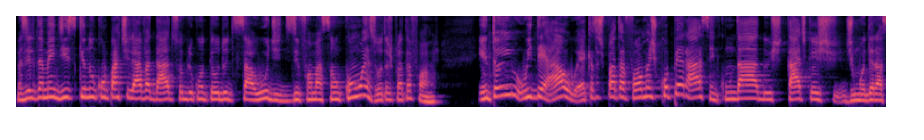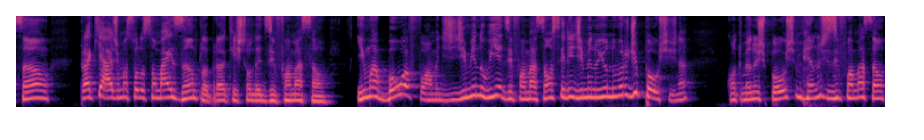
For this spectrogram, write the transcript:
mas ele também disse que não compartilhava dados sobre o conteúdo de saúde e desinformação com as outras plataformas. Então, o ideal é que essas plataformas cooperassem com dados, táticas de moderação, para que haja uma solução mais ampla para a questão da desinformação. E uma boa forma de diminuir a desinformação seria diminuir o número de posts, né? Quanto menos posts, menos desinformação.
